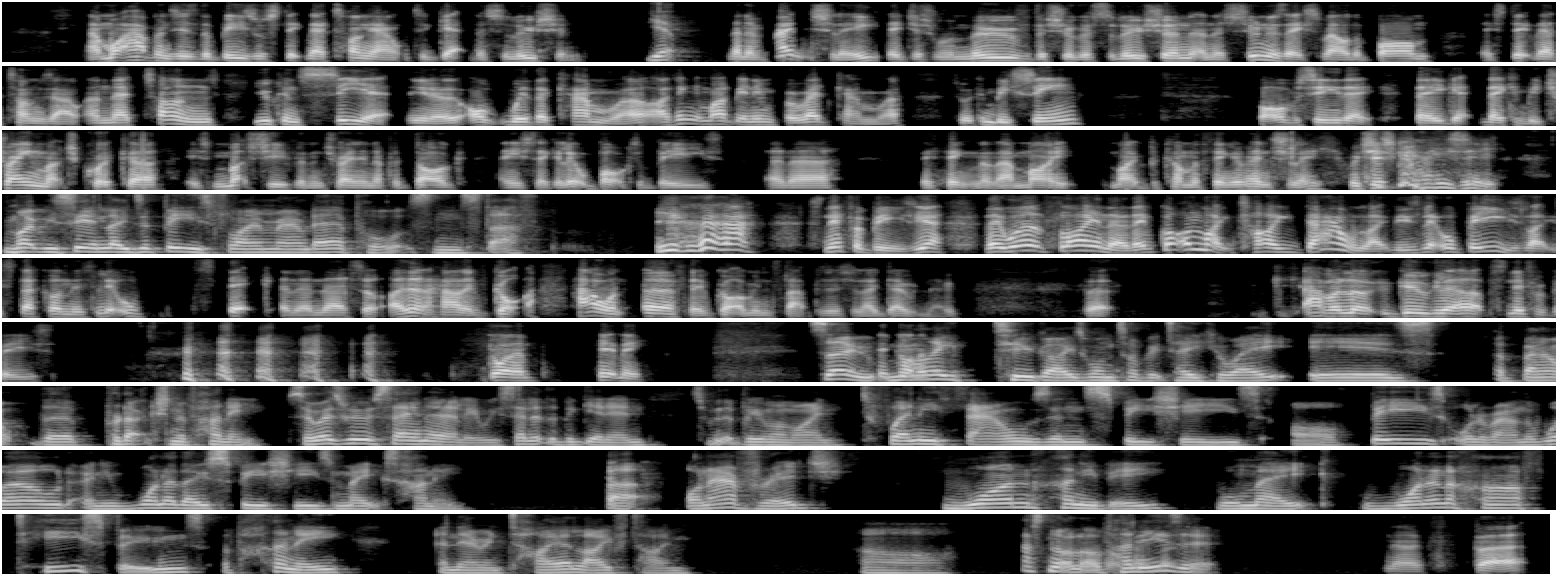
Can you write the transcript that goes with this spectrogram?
And what happens is the bees will stick their tongue out to get the solution. Yep. Then eventually they just remove the sugar solution, and as soon as they smell the bomb, they stick their tongues out. And their tongues, you can see it, you know, with a camera. I think it might be an infrared camera, so it can be seen. But obviously they they get they can be trained much quicker. It's much cheaper than training up a dog. And you take a little box of bees and uh, they think that that might might become a thing eventually, which is crazy. you might be seeing loads of bees flying around airports and stuff. Yeah, sniffer bees. Yeah, they weren't flying though. They've got them like tied down, like these little bees, like stuck on this little stick, and then they're so. I don't know how they've got, how on earth they've got them into that position. I don't know, but have a look, Google it up. Sniffer bees. Go on, hit me. So my two guys, one topic takeaway is about the production of honey. So as we were saying earlier, we said at the beginning something that blew my mind: twenty thousand species of bees all around the world. Only one of those species makes honey, but on average, one honeybee will make one and a half teaspoons of honey in their entire lifetime. Oh, that's not a lot of honey, is it? No, but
